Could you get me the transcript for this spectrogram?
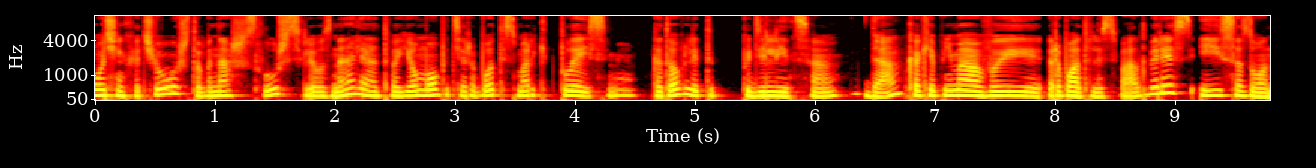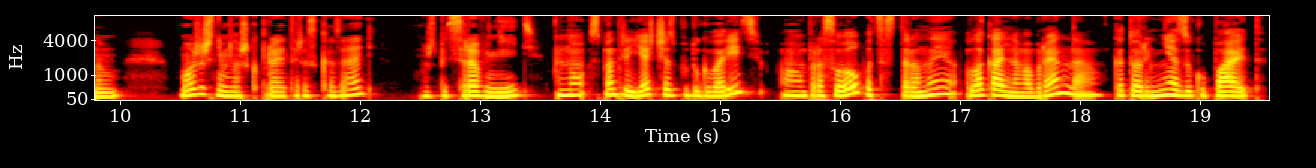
Очень хочу, чтобы наши слушатели узнали о твоем опыте работы с маркетплейсами. Готов ли ты поделиться? Да. Как я понимаю, вы работали с Wildberries и с Озоном. Можешь немножко про это рассказать? Может быть, сравнить? Ну, смотри, я сейчас буду говорить э, про свой опыт со стороны локального бренда, который не закупает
